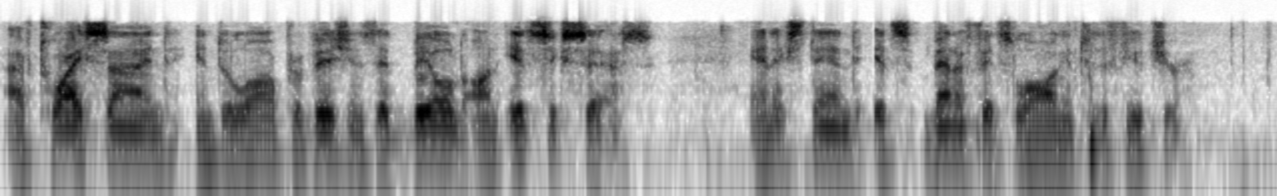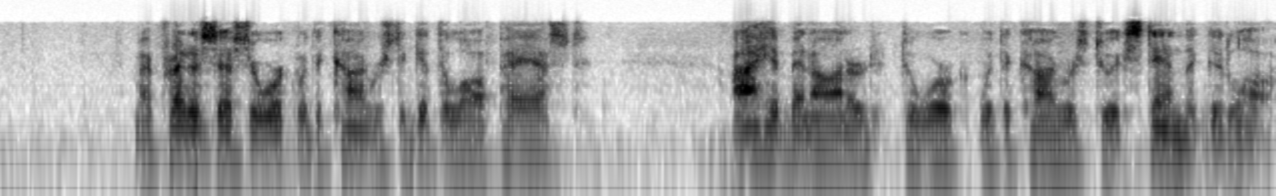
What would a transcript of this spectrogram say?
I've twice signed into law provisions that build on its success and extend its benefits long into the future. My predecessor worked with the Congress to get the law passed. I have been honored to work with the Congress to extend the good law.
